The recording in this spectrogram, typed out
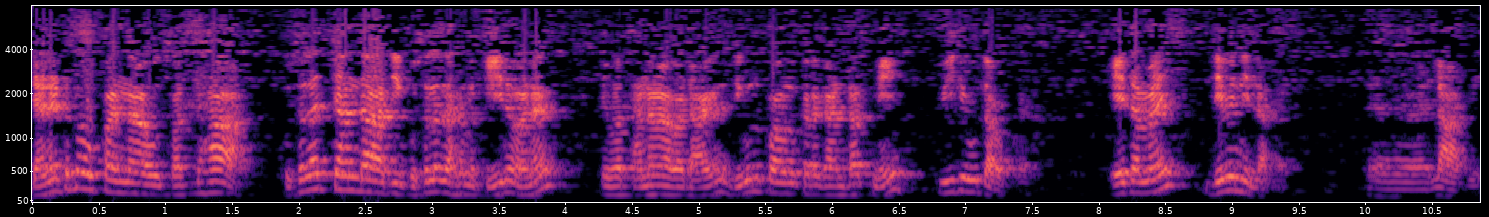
දැනටම උපන්නා වූ ශ්‍රද්ධා කුසල ඡන්ද ආදී කුසල ධර්ම තියෙනවා නම් ඒවා තනවා වඩාගෙන දිනු පවණු කර ගන්නටත් මේ වීර්ය උදව් කරනවා. ඒ තමයි දෙවෙනි ලාභය.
